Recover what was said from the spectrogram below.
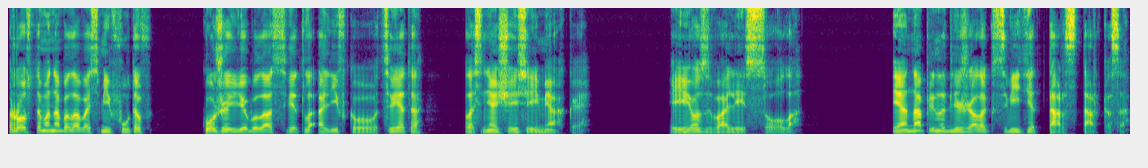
Ростом она была восьми футов, кожа ее была светло-оливкового цвета, лоснящаяся и мягкая. Ее звали Сола и она принадлежала к свите Тарс-Таркаса.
